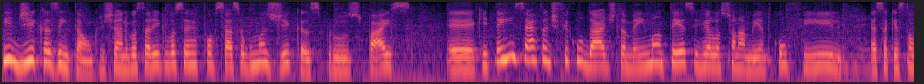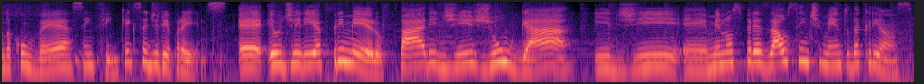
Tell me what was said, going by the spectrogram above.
E dicas então, Cristiane? Gostaria que você reforçasse algumas dicas para os pais é, que tem certa dificuldade também em manter esse relacionamento com o filho, uhum. essa questão da conversa, enfim. O que, que você diria para eles? É, eu diria, primeiro, pare de julgar e de é, menosprezar o sentimento da criança.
